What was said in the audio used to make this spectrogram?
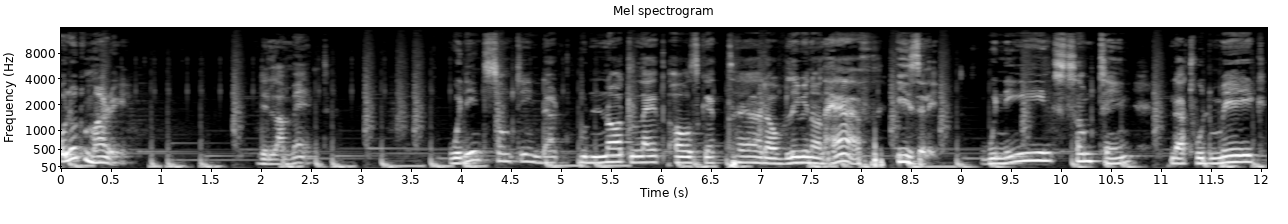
Olodumare, the lament. We need something that would not let us get tired of living on earth easily. We need something that would make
